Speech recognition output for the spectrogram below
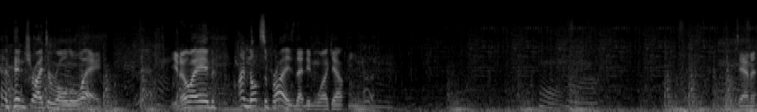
and then tried to roll away. You know, Abe, I'm not surprised that didn't work out for you. Damn it.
